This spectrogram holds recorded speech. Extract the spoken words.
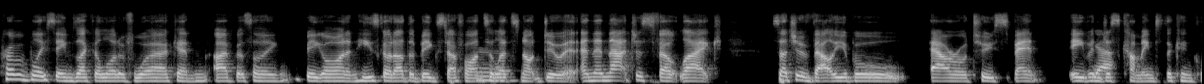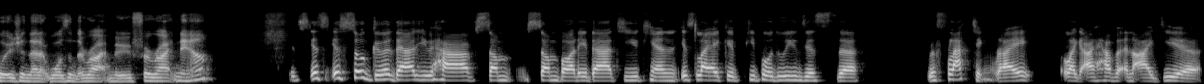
probably seems like a lot of work and I've got something big on and he's got other big stuff on. Mm. So let's not do it. And then that just felt like such a valuable hour or two spent even yeah. just coming to the conclusion that it wasn't the right move for right now it's, it's it's so good that you have some somebody that you can it's like people doing this uh, reflecting right like i have an idea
